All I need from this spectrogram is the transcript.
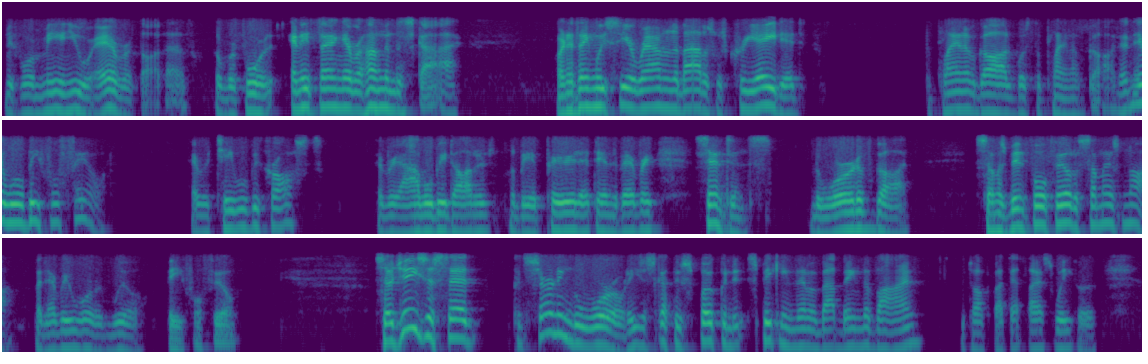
before me and you were ever thought of, or before anything ever hung in the sky, or anything we see around and about us was created. The plan of God was the plan of God, and it will be fulfilled. Every T will be crossed, Every I will be dotted. There'll be a period at the end of every sentence. The word of God. Some has been fulfilled, some has not, but every word will be fulfilled. So Jesus said concerning the world, he just got through spoken, speaking to them about being the vine. We talked about that last week, or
